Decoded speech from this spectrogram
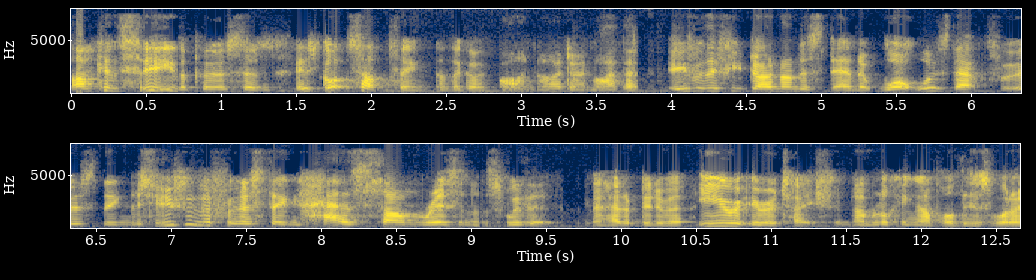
I can see the person has got something and they're going, oh no, I don't like that. Even if you don't understand it, what was that first thing? It's usually the first thing has some resonance with it. I had a bit of an ear irritation. I'm looking up, oh, this is what I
